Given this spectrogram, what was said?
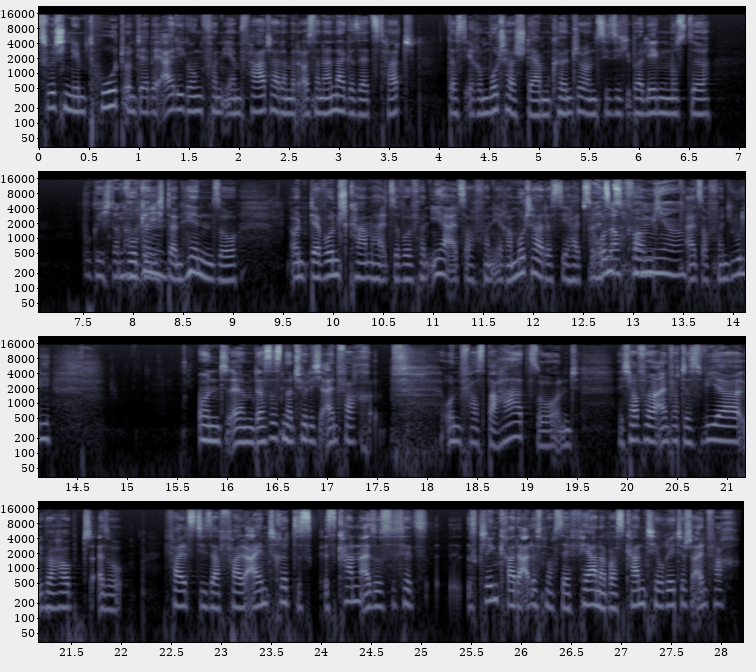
zwischen dem Tod und der Beerdigung von ihrem Vater damit auseinandergesetzt hat, dass ihre Mutter sterben könnte und sie sich überlegen musste, Wo gehe ich dann wo gehe ich dann hin? So. Und der Wunsch kam halt sowohl von ihr als auch von ihrer Mutter, dass sie halt zu Als uns auch von kommt, mir. als auch von Juli. Und ähm, das ist natürlich einfach unfassbar hart so. Und ich hoffe einfach, dass wir überhaupt, also falls dieser Fall eintritt, es, es kann, also es ist jetzt, es klingt gerade alles noch sehr fern, aber es kann theoretisch einfach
